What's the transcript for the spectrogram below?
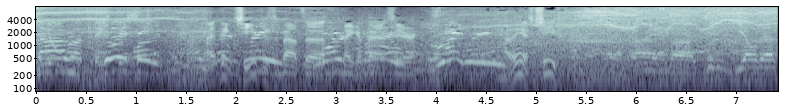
Tom Joyce. I think Chief is about to make a pass here. I think it's Chief. I'm uh, getting yelled at.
